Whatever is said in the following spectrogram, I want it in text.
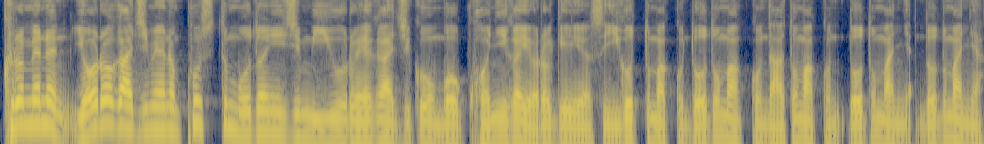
그러면은 여러 가지면은 포스트 모더니즘 이후로 해가지고 뭐 권위가 여러 개여서 이것도 맞고 너도 맞고 나도 맞고 너도 맞냐 너도 맞냐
